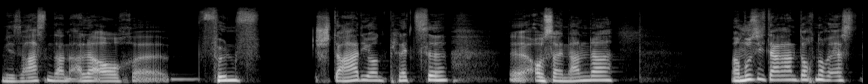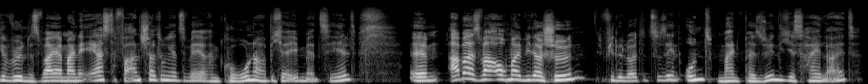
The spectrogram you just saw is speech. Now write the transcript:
Wir saßen dann alle auch äh, fünf Stadionplätze äh, auseinander. Man muss sich daran doch noch erst gewöhnen. Das war ja meine erste Veranstaltung jetzt während Corona, habe ich ja eben erzählt. Ähm, aber es war auch mal wieder schön, viele Leute zu sehen. Und mein persönliches Highlight,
